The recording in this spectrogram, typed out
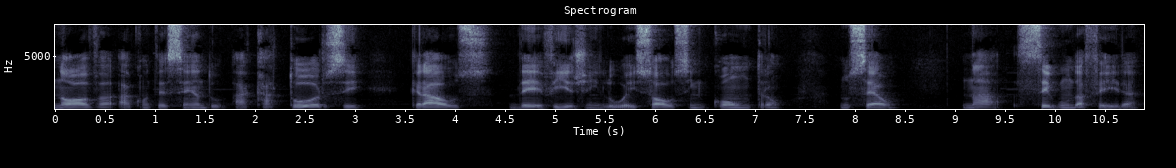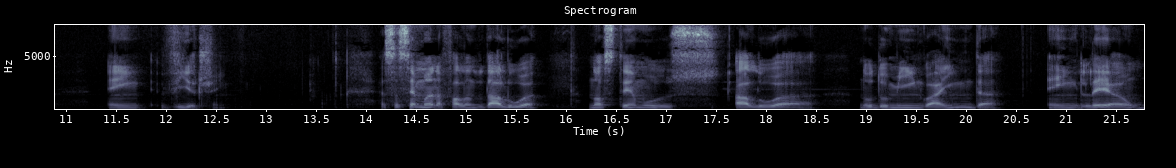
nova acontecendo a 14 graus de Virgem. Lua e Sol se encontram no céu na segunda-feira em Virgem. Essa semana, falando da Lua, nós temos a Lua no domingo ainda em Leão,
